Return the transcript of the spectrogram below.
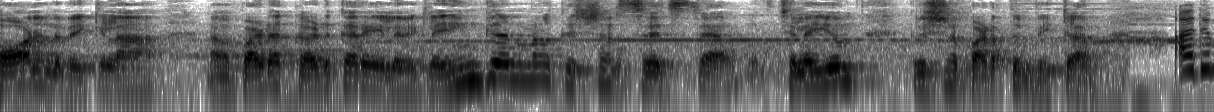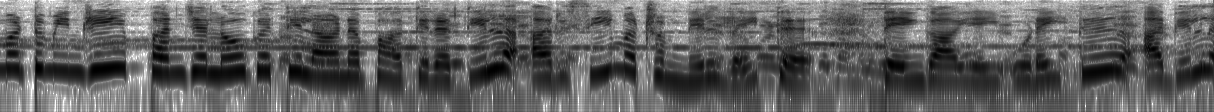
ஹாலில் வைக்கலாம் நம்ம பட கடுக்கரையில் வைக்கலாம். இங்கே கிருஷ்ணர் சிலையும் கிருஷ்ண படத்தும் வைக்கலாம். அது மட்டுமின்றி பஞ்சலோகத்திலான பாத்திரத்தில் அரிசி மற்றும் நெல் வைத்து தேங்காயை உடைத்து அதில்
